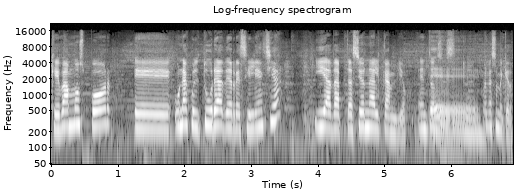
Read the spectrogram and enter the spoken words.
que vamos por eh, una cultura de resiliencia y adaptación al cambio. Entonces, Eh. con eso me quedo.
